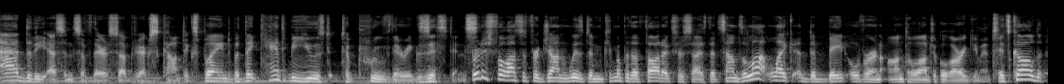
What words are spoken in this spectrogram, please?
add to the essence of their subjects, Kant explained, but they can't be used to prove their existence. British philosopher John Wisdom came up with a thought exercise that sounds a lot like a debate over an ontological argument. It's called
